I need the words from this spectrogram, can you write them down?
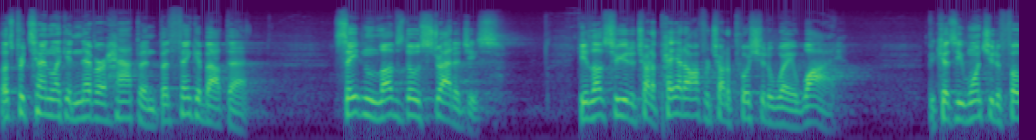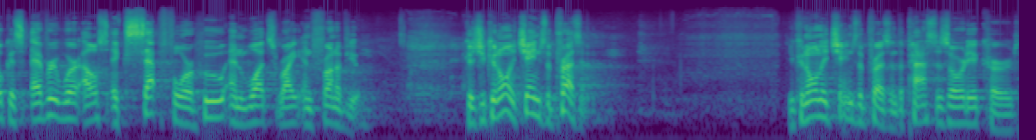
Let's pretend like it never happened. But think about that. Satan loves those strategies. He loves for you to try to pay it off or try to push it away. Why? Because he wants you to focus everywhere else except for who and what's right in front of you. Because you can only change the present. You can only change the present. The past has already occurred.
